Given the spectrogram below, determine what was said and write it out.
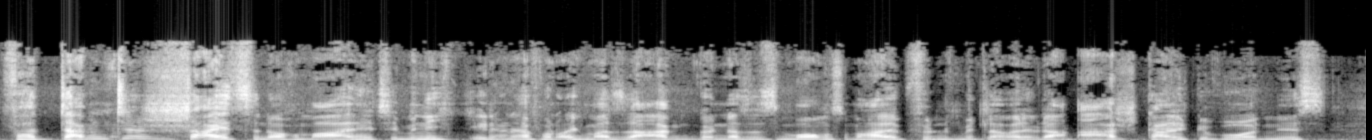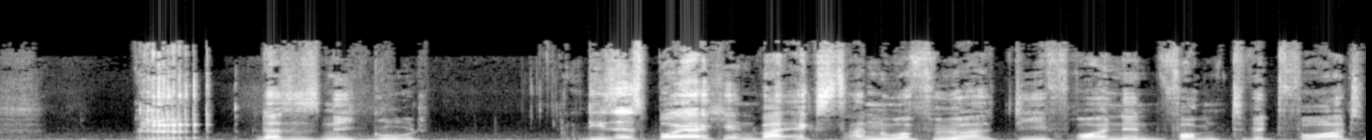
verdammte Scheiße nochmal, hätte mir nicht irgendeiner von euch mal sagen können, dass es morgens um halb fünf mittlerweile wieder arschkalt geworden ist. Das ist nicht gut. Dieses Bäuerchen war extra nur für die Freundin vom Twitford.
